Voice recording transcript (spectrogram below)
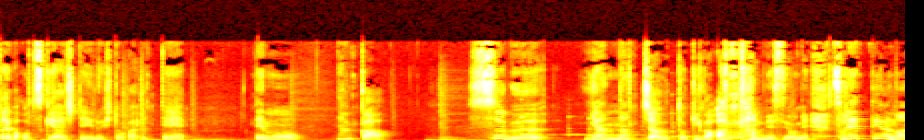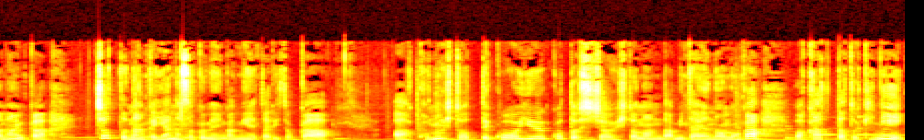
例えばお付き合いしている人がいてでもなんかすぐ嫌になっちゃう時があったんですよね。それっていうのはなんかちょっとなんか嫌な側面が見えたりとかあこの人ってこういうことしちゃう人なんだみたいなのが分かった時に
